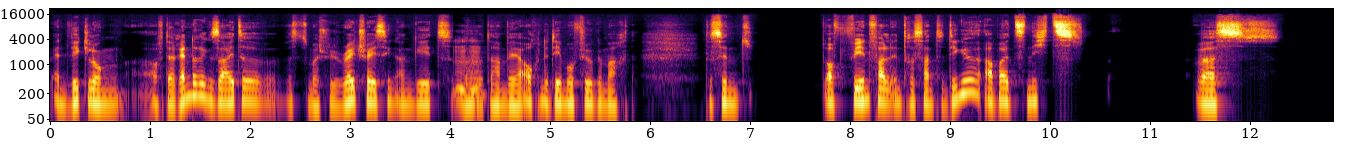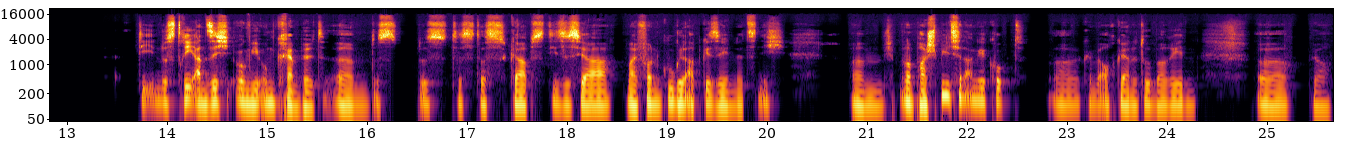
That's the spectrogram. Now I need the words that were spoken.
Entwicklung auf der Rendering-Seite, was zum Beispiel Raytracing angeht. Mhm. Äh, da haben wir ja auch eine Demo für gemacht. Das sind auf jeden Fall interessante Dinge, aber jetzt nichts, was die Industrie an sich irgendwie umkrempelt. Ähm, das, das, das, das gab es dieses Jahr mal von Google abgesehen jetzt nicht. Ähm, ich habe noch ein paar Spielchen angeguckt, äh, können wir auch gerne drüber reden. Äh, ja.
